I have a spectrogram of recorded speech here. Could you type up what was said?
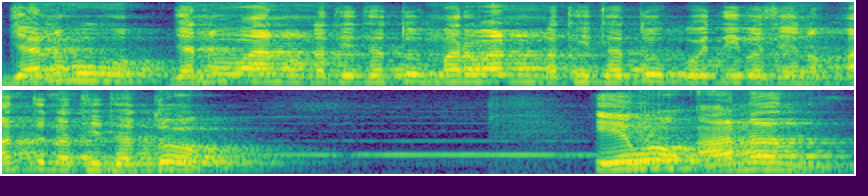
જન્મવું, જન્મવાનું નથી થતું, મરવાનું નથી થતું, કોઈ દિવસ એનો અંત નથી થતો. એવો આનંદ,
